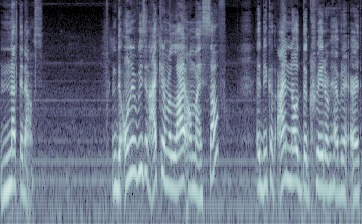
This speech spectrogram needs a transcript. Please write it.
nothing else. And the only reason I can rely on myself is because I know the creator of heaven and earth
